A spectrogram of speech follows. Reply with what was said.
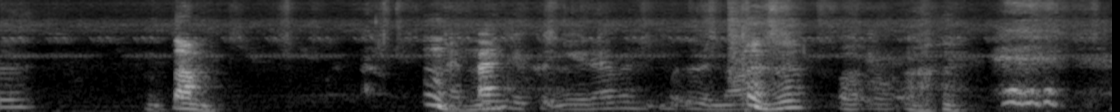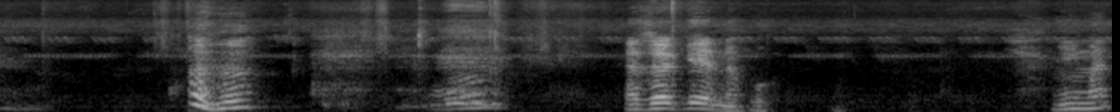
อตั้มไอ้ปั้นสิขึ้นอยู่ได้มันมืออื่นเนาะให้เสื้อเกณฑ์นะปุ๊ยิงมั้ย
